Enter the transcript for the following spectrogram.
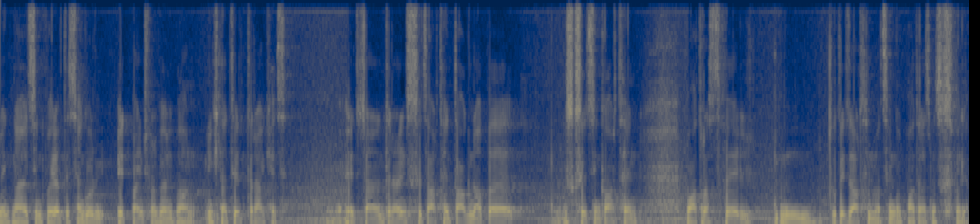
մենք նայեցինք վերև, տեսանք որ այդ բան ինչ-որ վեր բան, ինքնաթիռ տրակեց։ Այդ դրանից սկսեց արդեն տագնապը, սկսեցինք արդեն պատրաստվել ու դուտից արդեն մտածենք որ պատերազմը սկսվել է։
